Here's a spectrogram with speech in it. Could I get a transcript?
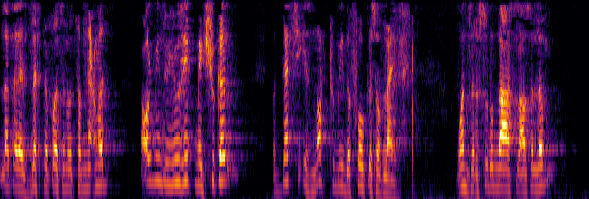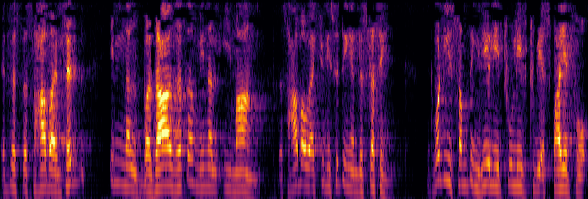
Allah Ta'ala has blessed a person with some ni'mat. All means we use it, make shukr. But that is not to be the focus of life. Once Rasulullah Sallallahu addressed the Sahaba and said, Innal bazazata minal iman. The Sahaba were actually sitting and discussing that what is something really truly to be aspired for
